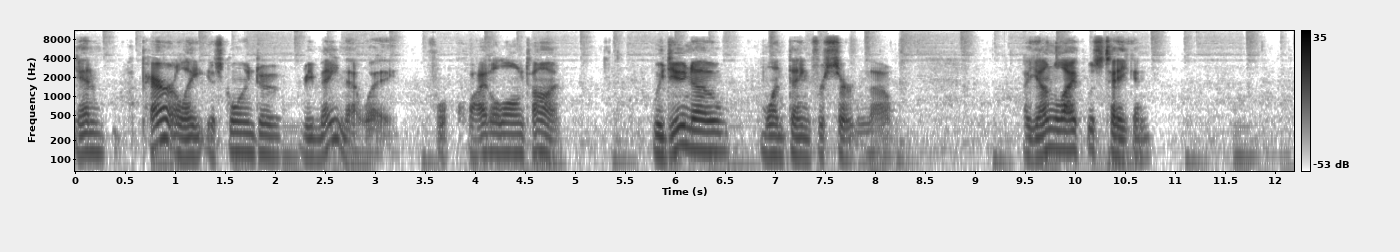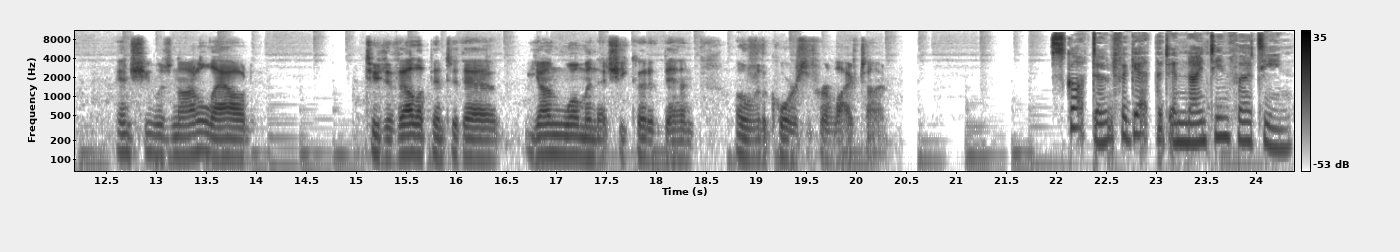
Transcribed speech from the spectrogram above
And apparently is going to remain that way for quite a long time. We do know one thing for certain, though. A young life was taken, and she was not allowed to develop into the young woman that she could have been over the course of her lifetime. Scott, don't forget that in 1913,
